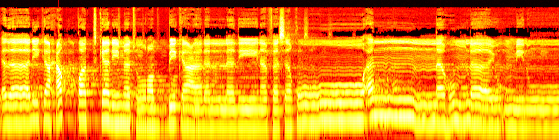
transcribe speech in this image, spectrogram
كذلك حقت كلمة ربك على الذين فسقوا أنهم لا يؤمنون.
